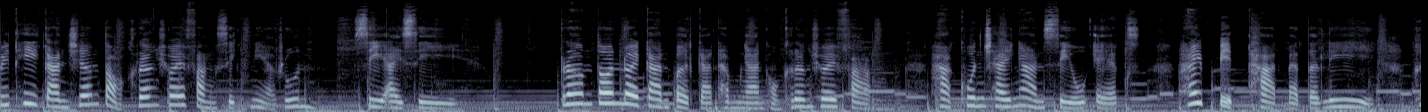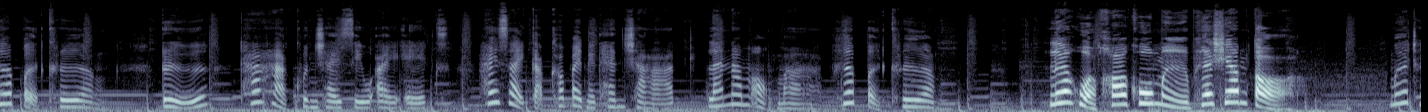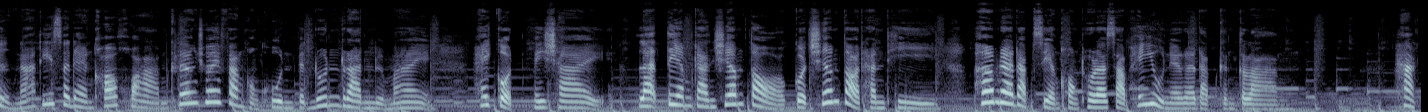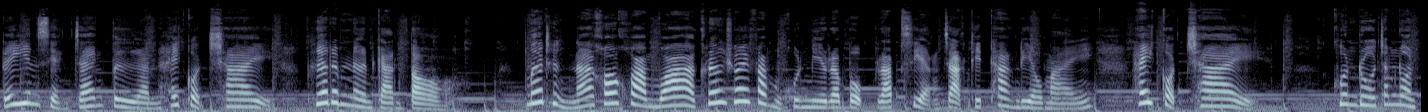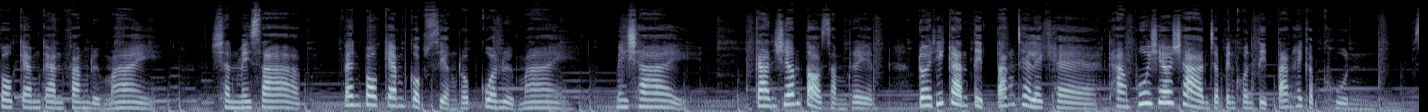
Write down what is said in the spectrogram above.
วิธีการเชื่อมต่อเครื่องช่วยฟังซิกเนียรุ่น CIC เริ่มต้นโดยการเปิดการทำงานของเครื่องช่วยฟัง หากคุณใช้งาน s i l X ให้ปิดถาดแบตเตอรี่ เพื่อเปิดเครื่อง หรือถ้าหากคุณใช้ s i l IX ให้ใส่กลับเข้าไปในแท่นชาร์จ และนำออกมาเพื่อเปิดเครื่อง เลือกหัวข้อคู่มือเพื่อเชื่อมต่อ เมื่อถึงหน้าที่แสดงข้อความเครื่องช่วยฟังของคุณเป็นรุ่นรันหรือไม่ ให้กดไม่ใช่ และเตรียมการเชื่อมต่อกดเชื่อมต่อทันที เพิ่มระดับเสียงของโทรศัพท์ให้อยู่ในระดับกลางๆ หากได้ยินเสียงแจ้งเตือนให้กดใช่ เพื่อดำเนินการต่อ เมื่อถึงหน้าข้อความว่าเครื่องช่วยฟังของคุณมีระบบรับเสียงจากทิศทางเดียวไหม ให้กดใช่ คุณรู้จำนวนโปรแกรมการฟังหรือไม่ ฉันไม่ทราบ เป็นโปรแกรมกบเสียงรบกวนหรือไม่ ไม่ใช่ การเชื่อมต่อสำเร็จ โดยที่การติดตั้งเทเลแคร์ทางผู้เชี่ยวชาญจะเป็นคนติดตั้งให้กับคุณ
